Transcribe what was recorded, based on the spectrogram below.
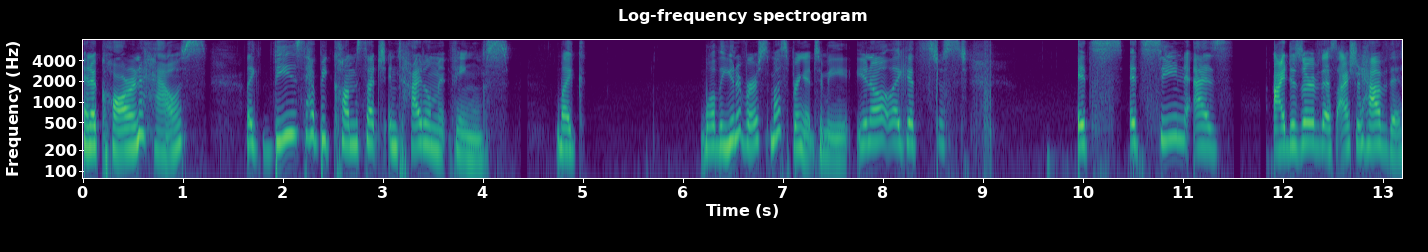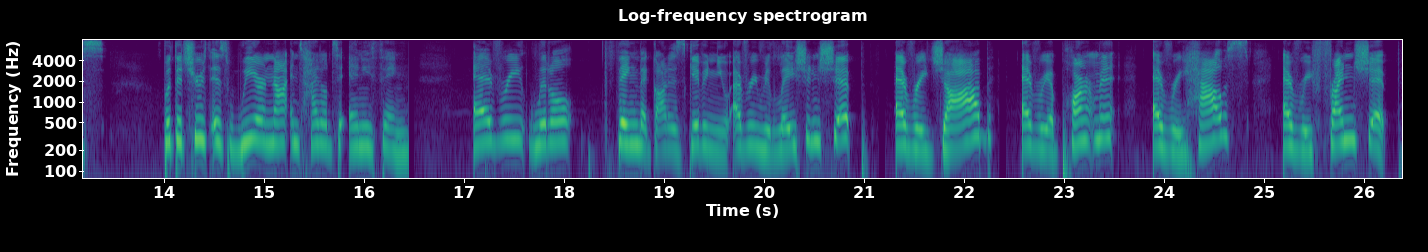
and a car and a house. Like these have become such entitlement things. Like, well, the universe must bring it to me. You know, like it's just it's it's seen as I deserve this, I should have this. But the truth is we are not entitled to anything. Every little thing that God has given you, every relationship, every job, every apartment, every house, every friendship,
